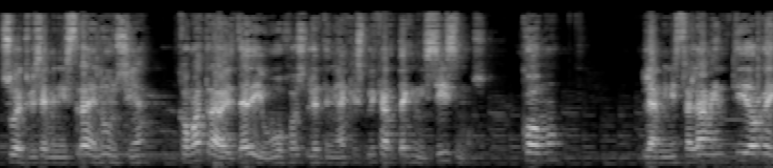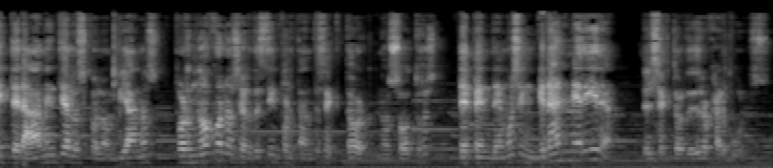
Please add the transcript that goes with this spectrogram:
Su ex viceministra denuncia cómo a través de dibujos le tenía que explicar tecnicismos, cómo la ministra le ha mentido reiteradamente a los colombianos por no conocer de este importante sector. Nosotros dependemos en gran medida del sector de hidrocarburos.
